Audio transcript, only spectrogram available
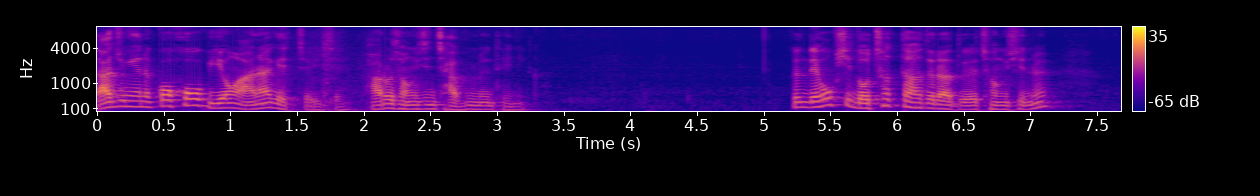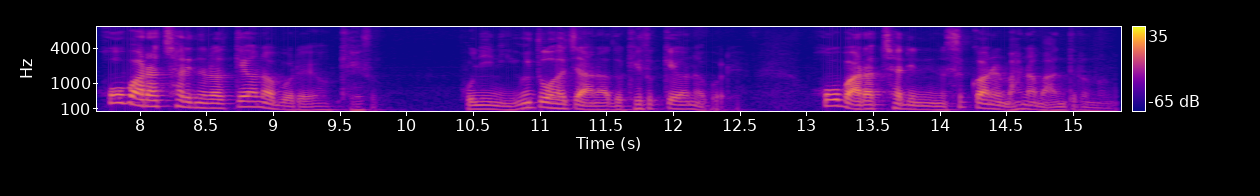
나중에는 꼭 호흡 이용 안 하겠죠, 이제. 바로 정신 잡으면 되니까. 그런데 혹시 놓쳤다 하더라도요, 정신을 호흡 알아차리느라 깨어나 버려요. 계속. 본인이 의도하지 않아도 계속 깨어나 버려요. 호흡 알아차리는 습관을 하나 만들어 놓으면.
